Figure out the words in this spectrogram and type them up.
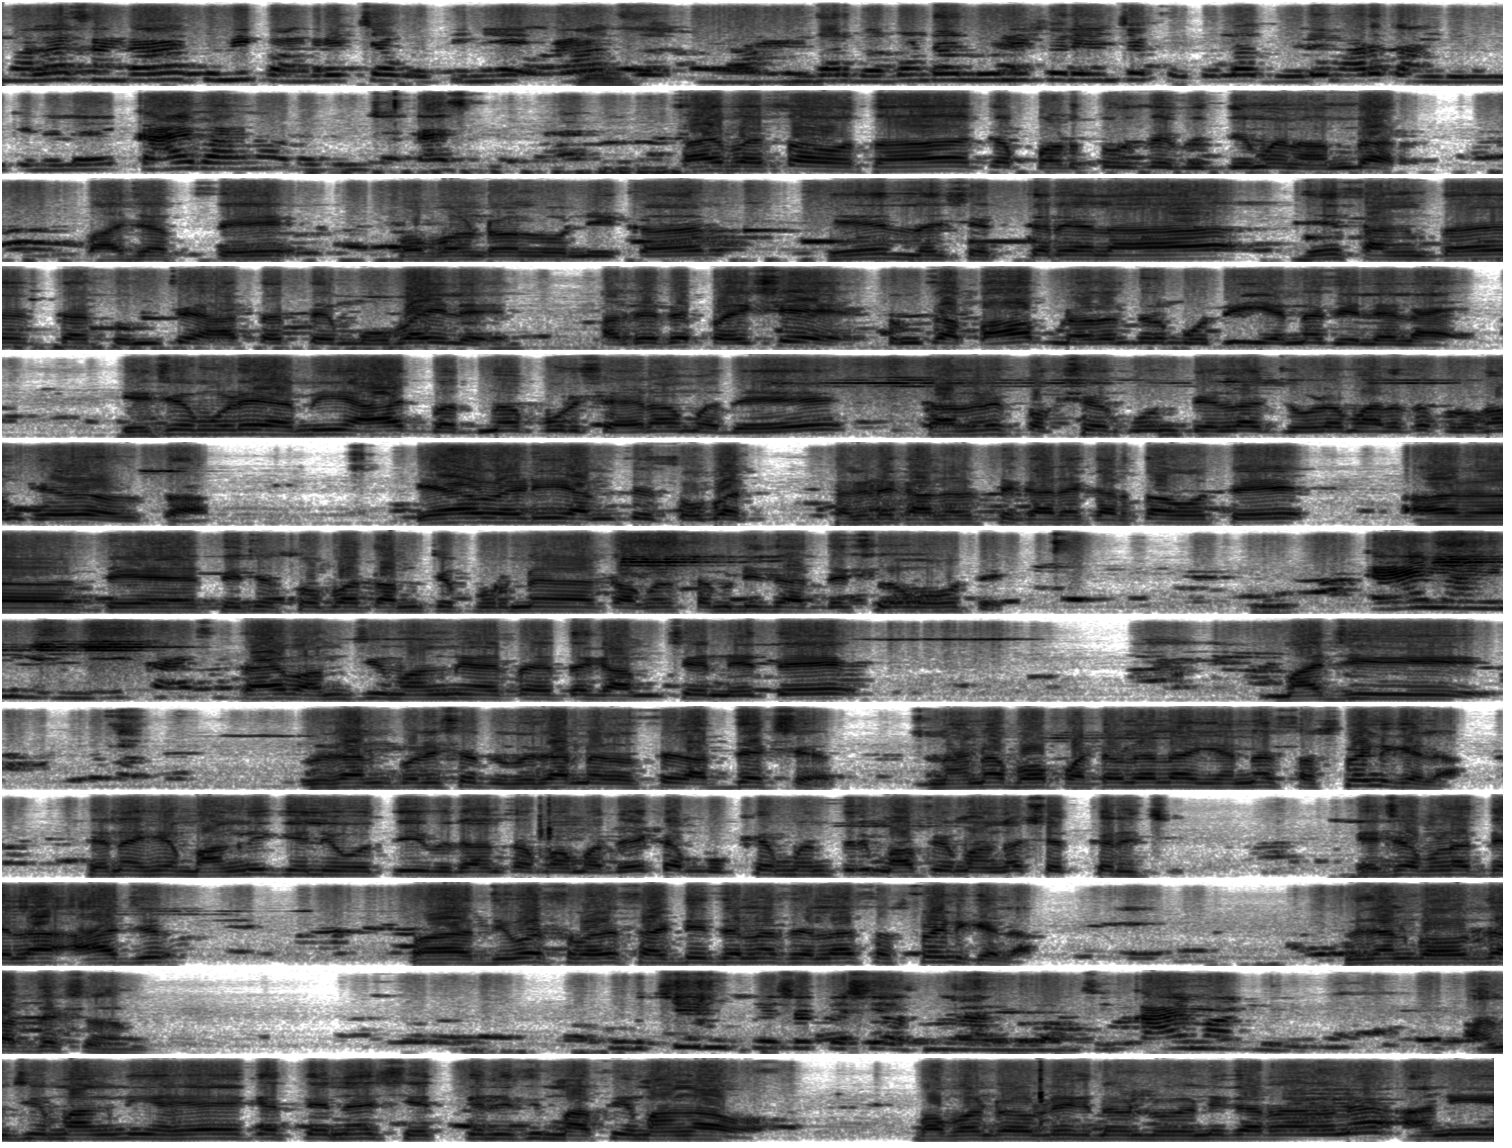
मला सांगा तुम्ही काँग्रेसच्या वतीने आज आमदार बबनराव लोणीकर यांच्या फोटोला जोडे मारत आंदोलन केलेलं आहे. काय भावना होता तुमच्या? काय सांगा? साहेब असा होता का परतूरचे विद्यमान आमदार भाजपचे बबनराव लोणीकर हे शेतकऱ्याला हे सांगतं का तुमच्या हातात ते मोबाईल आहे आता ते पैसे तुमचा बाप नरेंद्र मोदी यांना दिलेला आहे. याच्यामुळे आम्ही आज बदनापूर शहरामध्ये काँग्रेस पक्षाकडून त्याला जोड्या मारायचा प्रोग्राम ठेवला होता. यावेळी आमच्यासोबत सगळे काँग्रेसचे कार्यकर्ता होते ते त्याच्या सोबत आमचे पूर्ण काँग्रेस कमिटीचे अध्यक्ष लोक होते. काय मागणी साहेब आमची मागणी आहे की आमचे नेते माजी विधान परिषद विधान अध्यक्ष नानाभाऊ पटोलेला यांना सस्पेंड केला. त्यांना ही मागणी केली होती विधानसभामध्ये का मुख्यमंत्री माफी मागा शेतकरीची. याच्यामुळे त्याला आज दिवसभरासाठी त्यांना त्याला सस्पेंड केला. विधान भवनचा अध्यक्ष पुढची रूपरेषा कशी असणार आंदोलनाची काय मागणी आमची मागणी हे आहे की त्याने शेतकरीची माफी मागावं. बबनराव लोणीकरांना आणि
